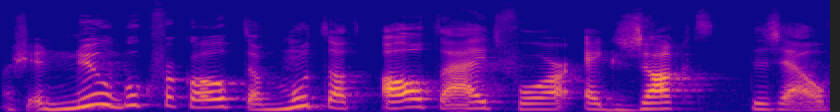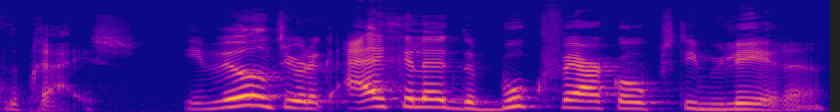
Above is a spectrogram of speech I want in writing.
Als je een nieuw boek verkoopt, dan moet dat altijd voor exact dezelfde prijs. Je wil natuurlijk eigenlijk de boekverkoop stimuleren.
